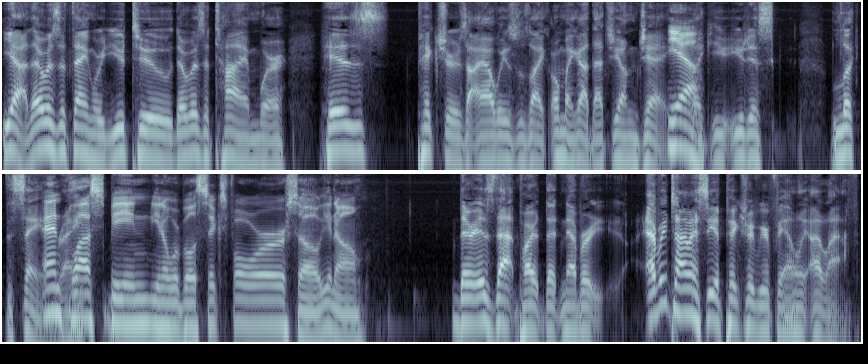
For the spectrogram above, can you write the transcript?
Yeah, there was a thing where you two, there was a time where his pictures, I always was like, oh my God, that's young Jay. Yeah. Like you, you just look the same. And right? plus, being you know we're both six four, so you know there is that part that never every time I see a picture of your family, I laugh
